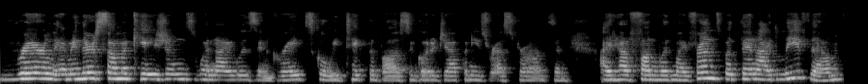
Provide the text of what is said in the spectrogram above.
rarely i mean there's some occasions when i was in grade school we'd take the bus and go to japanese restaurants and i'd have fun with my friends but then i'd leave them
